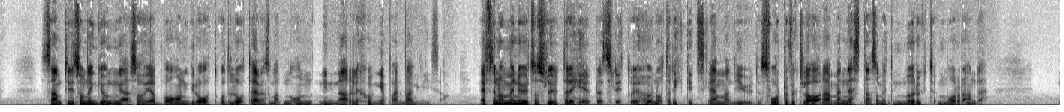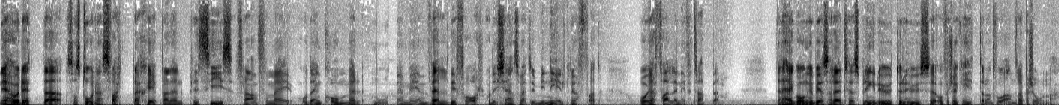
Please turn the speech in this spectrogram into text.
Samtidigt som den gungar så hör jag barngråt och det låter även som att någon nynnar eller sjunger på en vaggvisa. Efter någon minut så slutar det helt plötsligt och jag hör något riktigt skrämmande ljud. Svårt att förklara men nästan som ett mörkt morrande. När jag hör detta så står den svarta skepnaden precis framför mig och den kommer mot mig med en väldig fart och det känns som att jag blir nerknuffad. Och jag faller ner för trappen. Den här gången blir jag så rädd så jag springer ut ur huset och försöker hitta de två andra personerna.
